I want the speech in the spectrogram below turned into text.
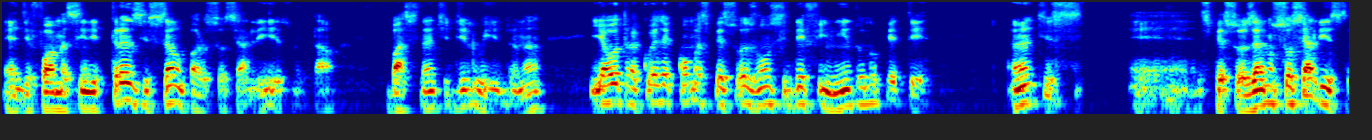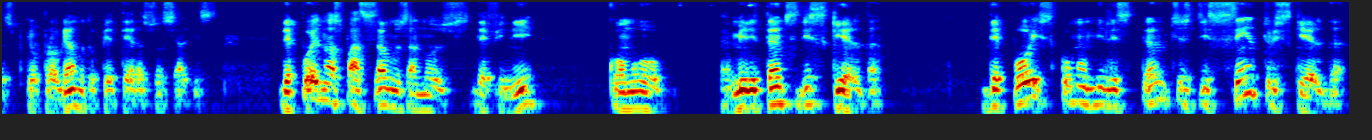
é, de forma assim de transição para o socialismo e tal, bastante diluído, né? E a outra coisa é como as pessoas vão se definindo no PT. Antes, é, as pessoas eram socialistas, porque o programa do PT era socialista. Depois, nós passamos a nos definir como é, militantes de esquerda. Depois, como militantes de centro-esquerda.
